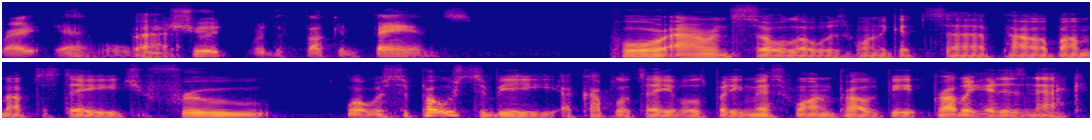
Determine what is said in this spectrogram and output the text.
Right? Yeah. Well, we should. We're the fucking fans. Poor Aaron Solo was one who gets uh, power bombed off the stage through what was supposed to be a couple of tables, but he missed one. Probably be, probably hit his neck.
